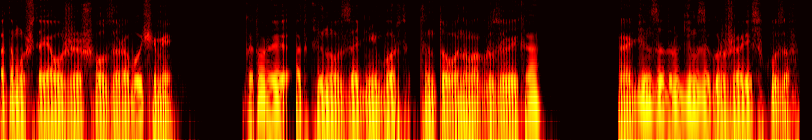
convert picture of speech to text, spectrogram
потому что я уже шел за рабочими, которые, откинув задний борт тентованного грузовика, один за другим загружались в кузов.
